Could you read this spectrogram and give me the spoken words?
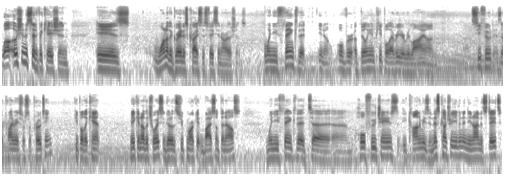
Well, ocean acidification is one of the greatest crises facing our oceans. When you think that, you know, over a billion people every year rely on uh, seafood as their primary source of protein, people that can't make another choice and go to the supermarket and buy something else, when you think that uh, um, whole food chains, economies in this country, even in the United States,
